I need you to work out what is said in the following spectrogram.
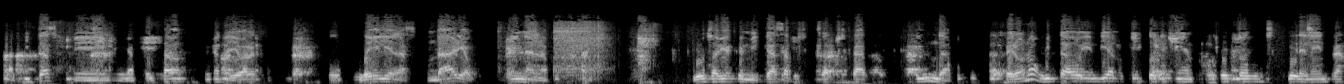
patitas, me, me apuntaban que me iban a llevar con Delia en la secundaria o Cristina en la yo sabía que en mi casa pues iba a pero no, ahorita hoy en día los chicos no tienen si quieren entran,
